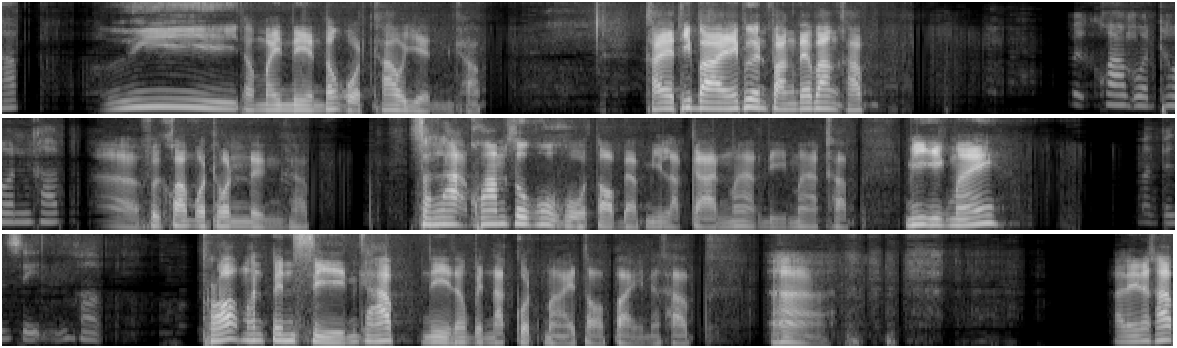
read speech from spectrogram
ครับเฮ้ยทำไมเนนต้องอดข้าวเย็นครับ ใครอธิบายให้เพื่อนฟังได้บ้างครับ ฝึกความอดทนครับอ่าฝึกความอดทนหนึ่งครับ สละความสุขโอ้โหตอบแบบมีหลักการมากดีมากครับ มีอีกไหมมันเป็นศีลครับ เพราะมันเป็นศีลครับ นี่ต้องเป็นนักกฎหมายต่อไปนะครับ อ่า อะไรนะครับ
